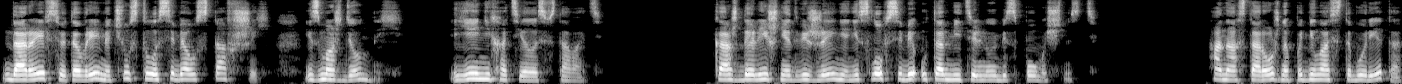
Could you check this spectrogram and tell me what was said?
Дарей все это время чувствовала себя уставшей, изможденной. Ей не хотелось вставать. Каждое лишнее движение несло в себе утомительную беспомощность. Она осторожно поднялась с табурета,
